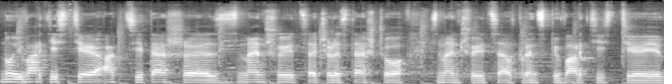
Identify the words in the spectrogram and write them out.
Ну і вартість акцій акції теж е, зменшується через те, що зменшується в принципі вартість е,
